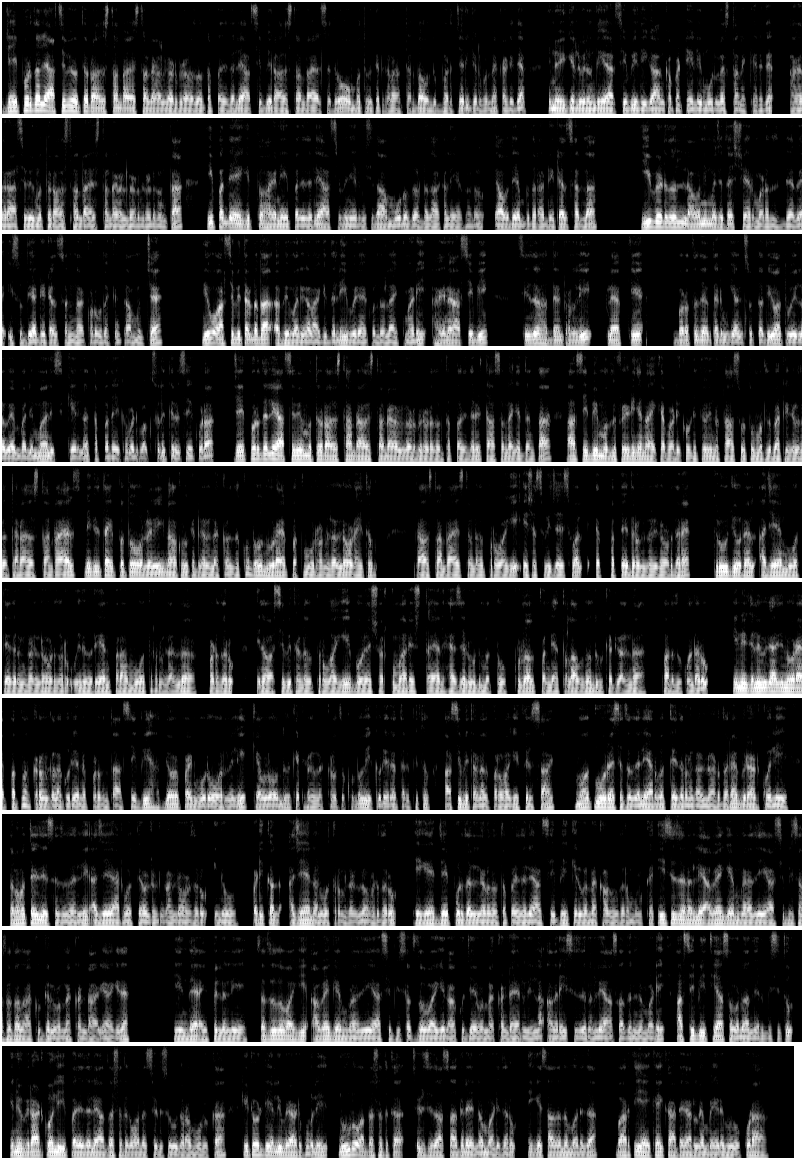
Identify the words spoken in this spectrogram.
ಜೈಪುರದಲ್ಲಿ R C B ಮತ್ತು Rajasthan Royals ತಂಡಗಳ ನಡುವೆ ನಡೆದಂಥ ಪಂದ್ಯದಲ್ಲಿ ಬಿ, ರಾಜಸ್ಥಾನ್ ರಾಯಲ್ಸ್ ಎದುರು ಒಂಬತ್ತು ವಿಕೆಟ್‌ಗಳ ಅಂತರದ ಒಂದು ಭರ್ಜರಿ ಗೆಲುವನ್ನು ಕಂಡಿದೆ. ಇನ್ನು ಈ ಗೆಲುವಿನೊಂದಿಗೆ ಆರ್ ಸಿ ಬಿ ಇದೀಗ ಅಂಕಪಟ್ಟಿಯಲ್ಲಿ ಮೂರನೇ ಸ್ಥಾನಕ್ಕೇರಿದೆ. ಹಾಗಾದ್ರೆ ಬಿ ಮತ್ತು ರಾಜಸ್ಥಾನ್ ರಾಯಲ್ಸ್ ತಂಡಗಳ ನಡುವೆ ನಡೆದಂಥ ಈ ಪಂದ್ಯ ಹೇಗಿತ್ತು? ಹಾಗೆಯೇ ಈ ಪಂದ್ಯದಲ್ಲಿ ಆರ್ ಸಿ ಬಿ ನಿರ್ಮಿಸಿದ ಆ ಮೂರು ದೊಡ್ಡ ದಾಖಲೆಗಳು ಯಾವುದೇ ಎಂಬುದರ ಡೀಟೇಲ್ಸ್ ಅನ್ನ ಈ ವಿಡಿಯೋದಲ್ಲಿ ನಾವು ನಿಮ್ಮ ಜೊತೆ ಶೇರ್ ಮಾಡಲಿದ್ದೇವೆ. ಈ ಸುದ್ದಿಯ ಡೀಟೇಲ್ಸ್ ಅನ್ನ ಕೊಡುವುದಕ್ಕಿಂತ ಮುಂಚೆ ನೀವು ಆರ್ ಸಿ ಬಿ ತಂಡದ ಅಭಿಮಾನಿಗಳಾಗಿದ್ದಲ್ಲಿ ಈ ವಿಡಿಯೋಕ್ಕೊಂದು ಲೈಕ್ ಮಾಡಿ. ಹಾಗೆಯೇ ಬಿ ಸೀಸನ್ ಹದಿನೆಂಟರಲ್ಲಿ ಪ್ಲೇ ಆಫ್‌ಗೆ ಬರುತ್ತದೆ ಅಂತ ನಿಮಗೆ ಅನಿಸುತ್ತದೆಯೋ ಅಥವಾ ಇಲ್ಲವೇ ಎಂಬ ನಿಮ್ಮ ಅನಿಸಿಕೆಯನ್ನ ತಪ್ಪದೇ ಕಮೆಂಟ್ ಬಾಕ್ಸ್ ಅಲ್ಲಿ ತಿಳಿಸಿ. ಕೂಡ ಜೈಪುರದಲ್ಲಿ ಆರ್‌ಸಿಬಿ ಮತ್ತು ರಾಜಸ್ಥಾನ್ ರಾಜಸ್ಥಾನ ನಡುವೆ ನಡೆದಂತ ಪಂದ್ಯದಲ್ಲಿ ಟಾಸ್ ಅನ್ನ ಗೆದ್ದಂತ ಆರ್‌ಸಿಬಿ ಮೊದಲು ಫೀಲ್ಡಿಂಗ್ ಅನ್ನು ಆಯ್ಕೆ ಮಾಡಿಕೊಂಡಿತ್ತು ಇನ್ನು ಟಾಸ್ ಹೊತ್ತು ಮೊದಲು ಬ್ಯಾಟಿಂಗ್ ಇಳಿದಂತ ರಾಜಸ್ಥಾನ್ ರಾಯಲ್ಸ್ ನಿಗದಿತ ಇಪ್ಪತ್ತು ಓವರ್ನಲ್ಲಿ ನಾಲ್ಕು ವಿಕೆಟ್ಗಳನ್ನು ಕಳೆದುಕೊಂಡು ನೂರ ಎಪ್ಪತ್ಮೂರು ರನ್ಗಳನ್ನ ಹೊಡೆಯಿತು ರಾಜಸ್ಥಾನ್ ರಾಯಲ್ಸ್ ತಂಡದ ಪರವಾಗಿ ಯಶಸ್ವಿ ಜೈಸ್ವಾಲ್ ಎಪ್ಪತ್ತೈದು ರನ್ಗಳನ್ನ ಹೊಡೆದರೆ ಧ್ರುವ್ ಜೂರಲ್ ಅಜಯ್ ಮೂವತ್ತೈದು ರನ್ಗಳನ್ನ ಹೊಡೆದರು. ಇನ್ನು ರಿಯಾನ್ ಪರ ಮೂವತ್ತು ರನ್ಗಳನ್ನ ಹೊಡೆದರು. ಇನ್ನು ಆರ್ ಸಿ ಬಿ ತಂಡದ ಪರವಾಗಿ ಭುವನೇಶ್ವರ್ ಕುಮಾರ್, ಯಶ್ ದಯಾಲ್ ಹ್ಯಾಸಲ್ವುಡ್ ಮತ್ತು ಕೃಣಾಲ್ ಪಂಡ್ಯ ತಲಾ ಒಂದೊಂದು ವಿಕೆಟ್ಗಳನ್ನ ಪಡೆದುಕೊಂಡರು. ಇನ್ನು ಗೆಲುವಿಗಾಗಿ ನೂರ ಎಪ್ಪತ್ನಾಲ್ಕು ರನ್ಗಳ ಗುರಿಯನ್ನು ಪಡೆದಂತ ಆರ್‌ಸಿಬಿ ಹದಿನೇಳು ಪಾಯಿಂಟ್ ಮೂರು ಓವರ್ನಲ್ಲಿ ಕೇವಲ ಒಂದು ವಿಕೆಟ್ಗಳನ್ನು ಕಳೆದುಕೊಂಡು ಈ ಗುರಿಯನ್ನು ತಲುಪಿತು. ಆರ್‌ಸಿಬಿ ತಂಡದ ಪರವಾಗಿ ಫಿಲ್ಸಾಲ್ಟ್ ಮೂವತ್ಮೂರು ಎಸೆತದಲ್ಲಿ ಅರವತ್ತೈದು ರನ್ಗಳನ್ನು ಆಡಿದರೆ ವಿರಾಟ್ ಕೊಹ್ಲಿ ನಲವತ್ತೈದು ಎಸೆತದಲ್ಲಿ ಅಜಯ್ ಅರವತ್ತೇಳು ರನ್ಗಳನ್ನು ಹೊಡೆದರು. ಇನ್ನು ಪಡಿಕಲ್ ಅಜಯ್ ನಲವತ್ತು ರನ್ಗಳನ್ನು ಹೊಡೆದರು. ಹೀಗೆ ಜೈಪುರದಲ್ಲಿ ನಡೆದಂತಹ ಪಂದ್ಯದಲ್ಲಿ ಆರ್‌ಸಿಬಿ ಗೆಲುವನ್ನು ಕಾಣುವುದರ ಮೂಲಕ ಈ ಸೀಸನ್ ಅಲ್ಲಿ ಅವೇ ಗೇಮ್ಗಳಲ್ಲಿ ಆರ್‌ಸಿಬಿ ಸತತ ನಾಲ್ಕು ಗೆಲುವನ್ನು ಕಂಡ ಹಾಗೆ ಆಗಿದೆ. ಈ ಹಿಂದೆ ಐಪಿಎಲ್ ಅಲ್ಲಿ ಸತತವಾಗಿ ಅವೇ ಗೇಮ್ಗಳಲ್ಲಿ ಬಿ ಸತತವಾಗಿ ನಾಲ್ಕು ಜಯವನ್ನ ಕಂಡೇ ಇರಲಿಲ್ಲ. ಆದರೆ ಈ ಸೀಸನ್ ಅಲ್ಲಿ ಆ ಸಾಧನೆ ಮಾಡಿ ಆರ್ ಸಿ ಬಿ ಇತಿಹಾಸವನ್ನ ನಿರ್ಮಿಸಿತು. ಇನ್ನು ವಿರಾಟ್ ಕೊಹ್ಲಿ ಈ ಪಂದ್ಯದಲ್ಲಿ ಅರ್ಧಶತಕವನ್ನು ಸಿಡಿಸುವುದರ ಮೂಲಕ ಟಿ ಟ್ವೆಂಟಿಯಲ್ಲಿ ವಿರಾಟ್ ಕೊಹ್ಲಿ ನೂರು ಅರ್ಧಶತಕ ಸಿಡಿಸಿದ ಸಾಧನೆಯನ್ನು ಮಾಡಿದರು. ಹೀಗೆ ಸಾಧನೆ ಮಾಡಿದ ಭಾರತೀಯ ಏಕೈಕ ಆಟಗಾರರೆಂಬ ಹೆಮ್ಮೆಗೂ ಕೂಡ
